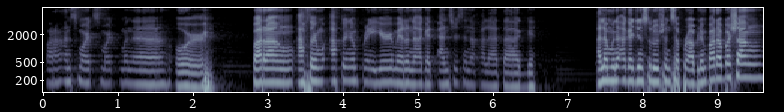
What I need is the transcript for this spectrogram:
Parang unsmart-smart mo na? Or parang after after ng prayer, meron na agad answers na nakalatag? Alam mo na agad yung solution sa problem? Para ba siyang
